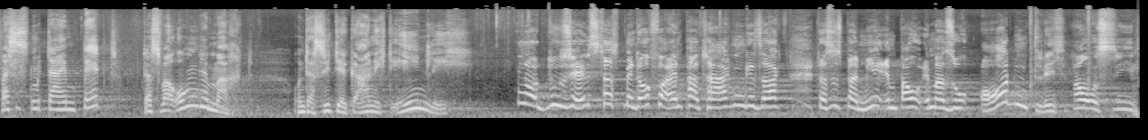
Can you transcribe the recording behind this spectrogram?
Was ist mit deinem Bett? Das war ungemacht. Und das sieht dir gar nicht ähnlich. Du selbst hast mir doch vor ein paar Tagen gesagt, dass es bei mir im Bau immer so ordentlich aussieht.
